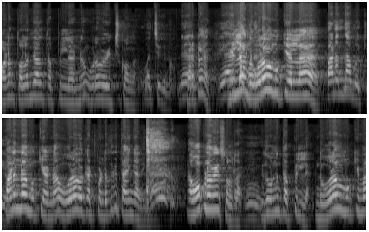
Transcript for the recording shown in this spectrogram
பணம் தொலைஞ்சாலும் தப்பு இல்லைன்னு உறவை வச்சுக்கோங்க. வச்சுக்கணும். கரெக்டா இல்ல அந்த உறவு முக்கியம் இல்ல. பணம் தான் முக்கியம். பணம் தான் முக்கியம்னா உறவை கட் பண்றதுக்கு தயங்காதீங்க. நான் ஓப்பனாவே சொல்றேன். இது ஒண்ணும் தப்பு இல்ல. இந்த உறவு முக்கியமா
